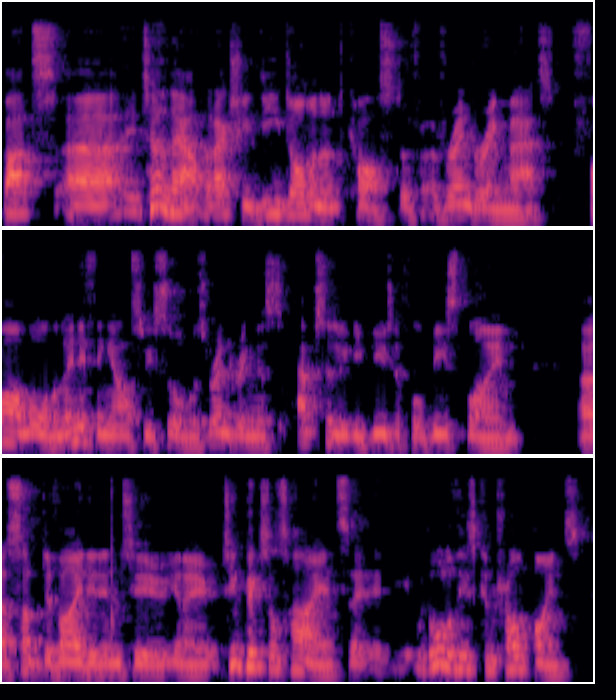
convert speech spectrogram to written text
but uh, it turned out that actually the dominant cost of, of, rendering that, far more than anything else we saw, was rendering this absolutely beautiful B-spline uh, subdivided into, you know, two pixels high. It's a, it, with all of these control points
